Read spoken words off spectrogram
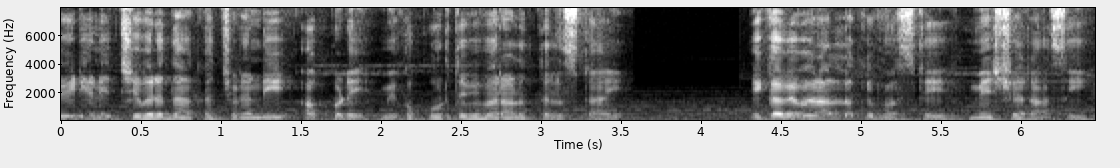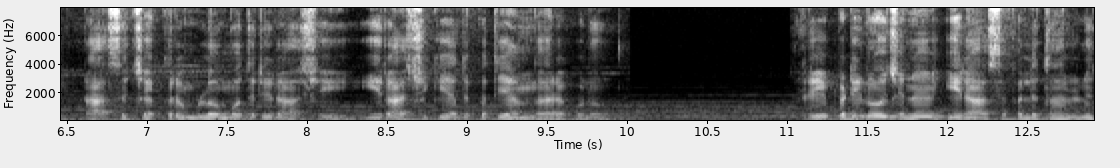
వీడియోని చివరి దాకా చూడండి అప్పుడే మీకు పూర్తి వివరాలు తెలుస్తాయి. ఇక వివరాల్లోకి వస్తే మేషరాశి రాశి చక్రంలో మొదటి రాశి ఈ రాశికి అధిపతి అంగారకుడు. రేపటి రోజున ఈ రాశి ఫలితాలను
